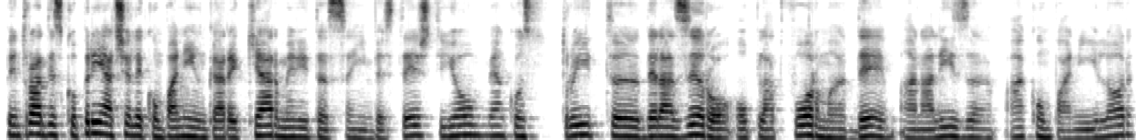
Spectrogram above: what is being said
Pentru a descoperi acele companii în care chiar merită să investești, eu mi-am construit uh, de la zero o platformă de analiză a companiilor uh,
